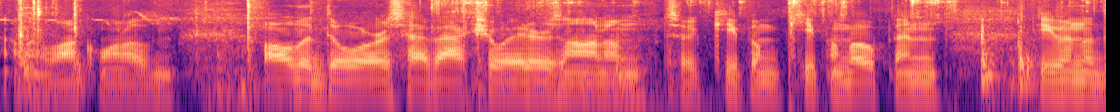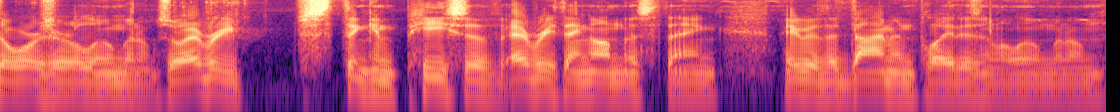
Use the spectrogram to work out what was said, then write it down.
I'm gonna lock one of them. All the doors have actuators on them to keep them, keep them open. Even the doors are aluminum. So every stinking piece of everything on this thing, maybe the diamond plate isn't aluminum.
